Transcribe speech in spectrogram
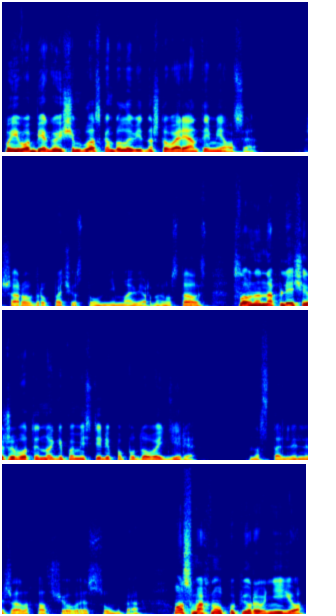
По его бегающим глазкам было видно, что вариант имелся. Шаров вдруг почувствовал неимоверную усталость, словно на плечи, живот и ноги поместили по пудовой гире. На столе лежала холщовая сумка — он смахнул купюры в нее,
